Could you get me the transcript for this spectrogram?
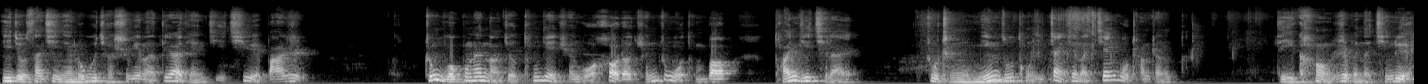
一九三七年卢沟桥事变的第二天，即七月八日，中国共产党就通电全国，号召全中国同胞团结起来，筑成民族统一战线的坚固长城，抵抗日本的侵略，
